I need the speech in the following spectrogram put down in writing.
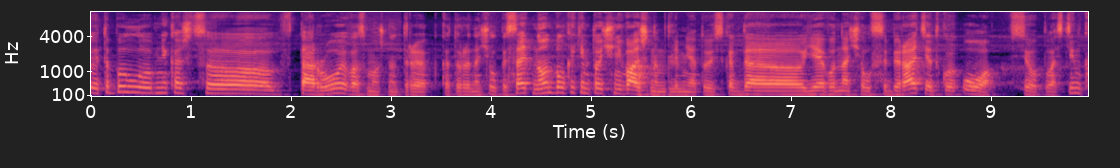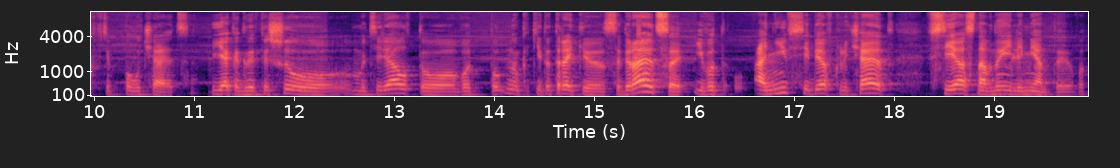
это был, мне кажется, второй, возможно, трек, который я начал писать, но он был каким-то очень важным для меня. То есть, когда я его начал собирать, я такой, о, все, пластинка типа, получается. Я когда пишу материал, то вот ну, какие-то треки собираются, и вот они в себе включают все основные элементы. Вот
